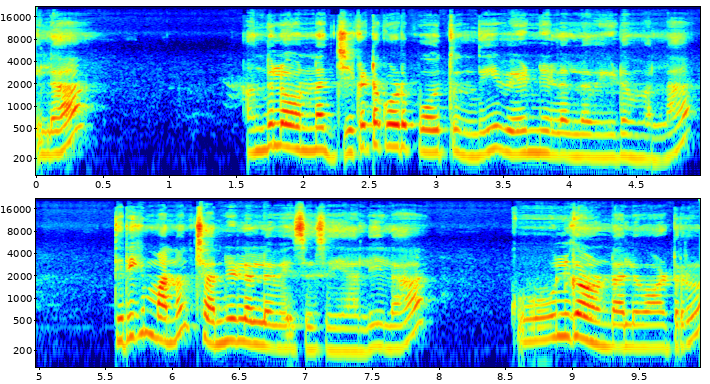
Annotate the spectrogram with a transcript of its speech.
ఇలా అందులో ఉన్న జిగట కూడా పోతుంది వేడి నీళ్ళల్లో వేయడం వల్ల. తిరిగి మనం చన్నీళ్ళల్లో వేసేసేయాలి. ఇలా కూల్గా ఉండాలి వాటరు.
